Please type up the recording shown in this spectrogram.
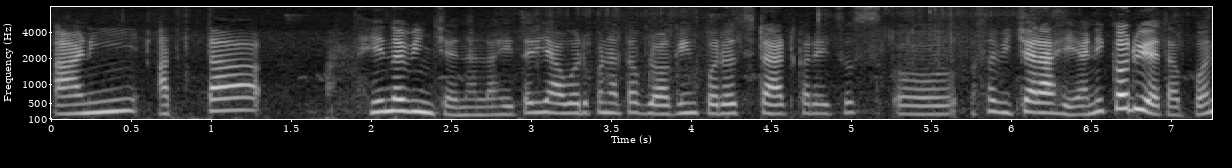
आणि आत्ता हे नवीन चॅनल आहे तर यावर पण आता ब्लॉगिंग परत स्टार्ट करायचं असा विचार आहे आणि करूयात आपण.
